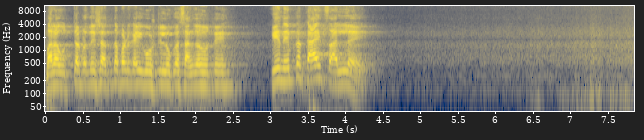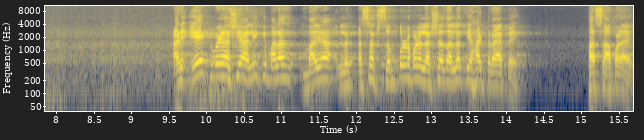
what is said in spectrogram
मला उत्तर प्रदेशातनं पण काही गोष्टी लोक सांगत होते. की हे नेमकं काय चाललंय? आणि एक वेळ अशी आली की मला माझ्या असं संपूर्णपणे लक्षात आलं की हा ट्रॅप आहे. हा सापळा आहे.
